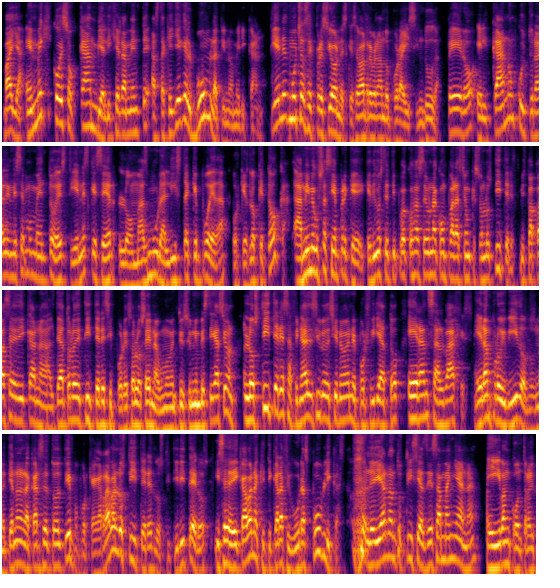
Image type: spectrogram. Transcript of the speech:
Vaya, en México eso cambia ligeramente hasta que llegue el boom latinoamericano. Tienes muchas expresiones que se van revelando por ahí, sin duda, pero el canon cultural en ese momento es tienes que ser lo más muralista que pueda, porque es lo que toca. A mí me gusta siempre que, digo este tipo de cosas hacer una comparación que son los títeres. Mis papás se dedican al teatro de títeres y por eso lo sé, en algún momento hice una investigación. Los títeres a finales del siglo XIX en el porfiriato eran salvajes, eran prohibidos, los metían en la cárcel todo el tiempo porque agarraban los títeres, los titiriteros, y se dedicaban a criticar a figuras públicas. Leían las noticias de esa mañana e iban contra el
